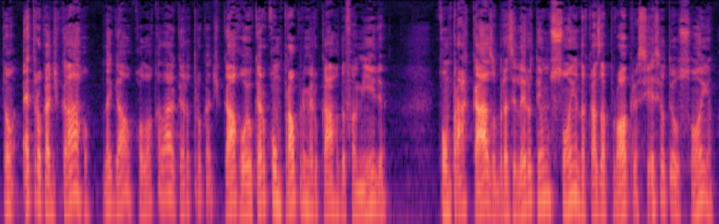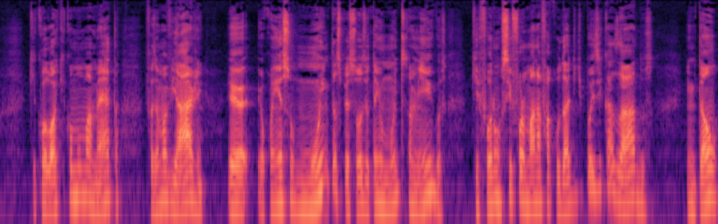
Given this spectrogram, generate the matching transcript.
Então, é trocar de carro? Legal, coloca lá, eu quero trocar de carro, ou eu quero comprar o primeiro carro da família. Comprar casa, o brasileiro tem um sonho da casa própria. Se esse é o teu sonho, que coloque como uma meta, fazer uma viagem. Eu, eu conheço muitas pessoas, eu tenho muitos amigos que foram se formar na faculdade depois de casados. Então,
